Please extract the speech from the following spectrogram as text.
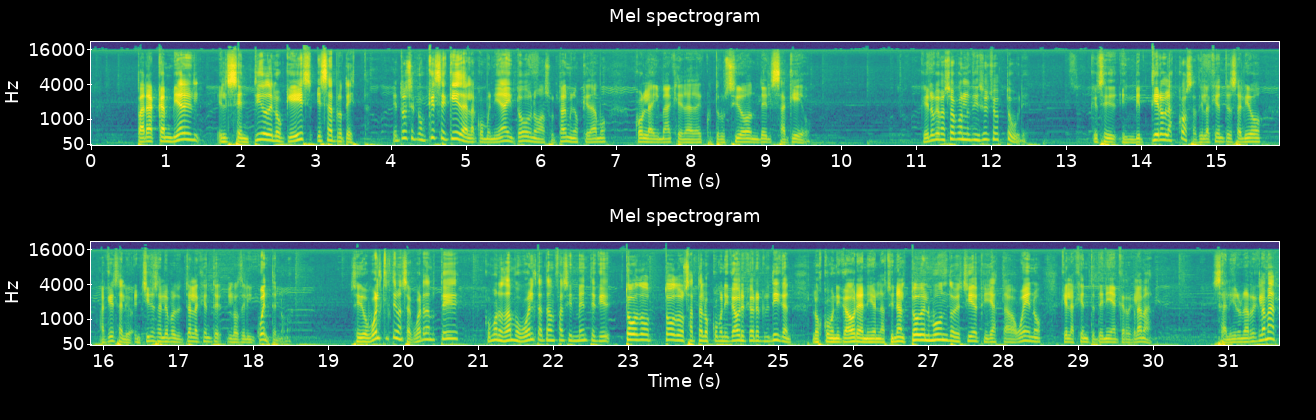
para cambiar el, el, sentido de lo que es esa protesta. Entonces, ¿con qué se queda la comunidad y todos nos asustamos y nos quedamos con la imagen de la destrucción, del saqueo? ¿Qué es lo que pasó con el 18 de octubre? Que se invirtieron las cosas y la gente salió. ¿A qué salió? En Chile salió a protestar la gente, los delincuentes nomás. Se dio vuelta el tema, ¿se acuerdan ustedes? ¿Cómo nos damos vuelta tan fácilmente que todos, todos, hasta los comunicadores que ahora critican, los comunicadores a nivel nacional, todo el mundo decía que ya estaba bueno, que la gente tenía que reclamar? Salieron a reclamar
